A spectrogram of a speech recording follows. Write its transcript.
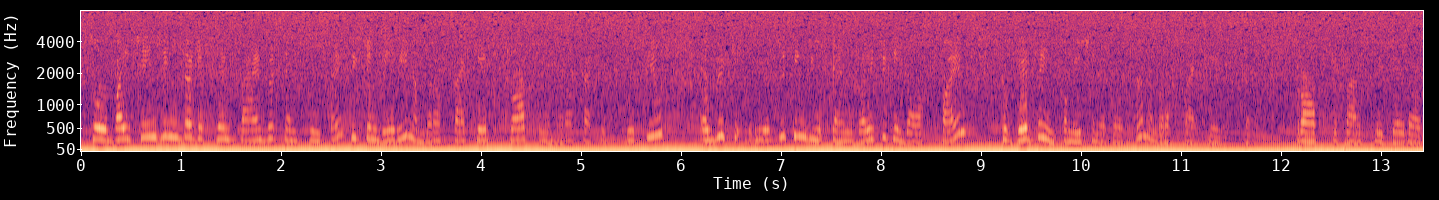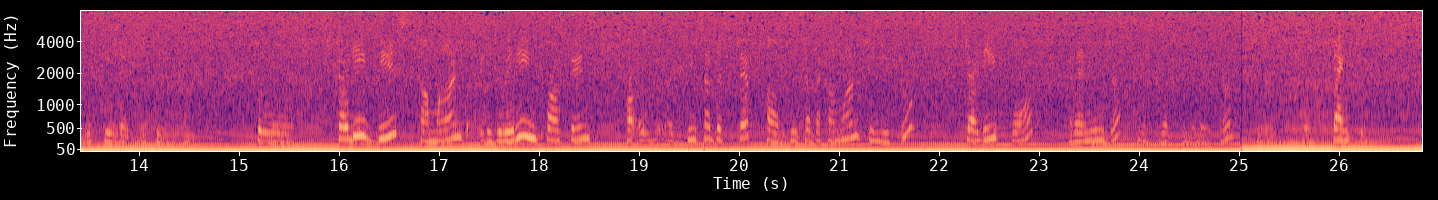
So by changing the different bandwidth and queue size we can vary number of packets dropped number of packets received everything everything you can write it in the awk file to get the information about the number of packets dropped transmitted or received everything so study this command. It is very important these are the steps or these are the commands you need to study for running the network simulator. Thank you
